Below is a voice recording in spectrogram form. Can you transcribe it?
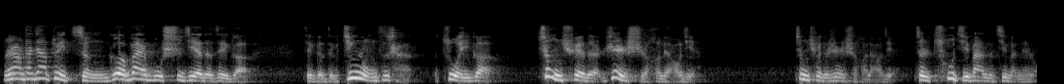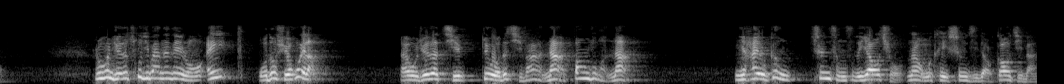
能让大家对整个外部世界的这个这个这个金融资产做一个。正确的认识和了解，正确的认识和了解，这是初级班的基本内容。如果你觉得初级班的内容，哎，我都学会了，哎，我觉得启对我的启发很大，帮助很大，你还有更深层次的要求，那我们可以升级到高级班。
